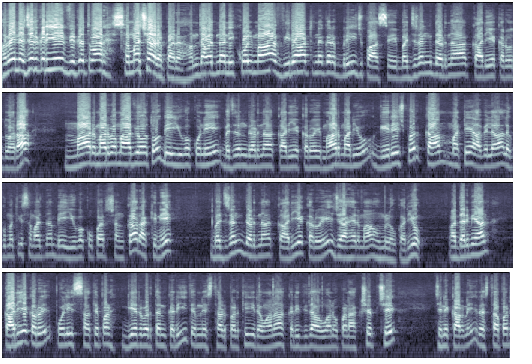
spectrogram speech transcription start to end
હવે નજર કરીએ વિગતવાર સમાચાર પર. અમદાવાદના નિકોલમાં વિરાટનગર બ્રિજ પાસે બજરંગ દળના કાર્યકરો દ્વારા માર મારવામાં આવ્યો હતો. બે યુવકોને બજરંગ દળના કાર્યકરોએ માર માર્યો. ગેરેજ પર કામ માટે આવેલા લઘુમતી સમાજના બે યુવકો પર શંકા રાખીને બજરંગ દળના કાર્યકરોએ જાહેરમાં હુમલો કર્યો. આ દરમિયાન કાર્યકરોએ પોલીસ સાથે પણ ગેરવર્તન કરી તેમને સ્થળ પરથી રવાના કરી દીધા હોવાનો પણ આક્ષેપ છે, જેને કારણે રસ્તા પર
